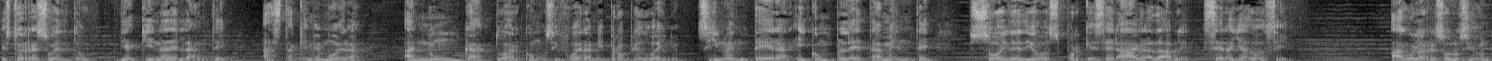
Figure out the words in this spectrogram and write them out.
Estoy resuelto, de aquí en adelante, hasta que me muera, a nunca actuar como si fuera mi propio dueño, sino entera y completamente soy de Dios porque será agradable ser hallado así. Hago la resolución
